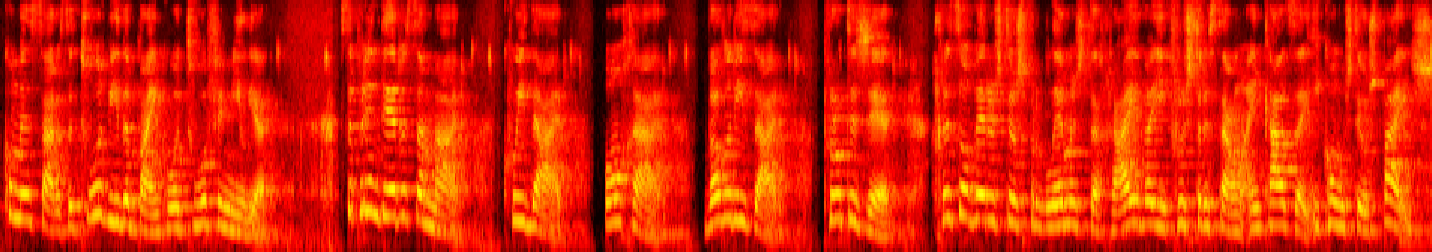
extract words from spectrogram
começares a tua vida bem com a tua família, se aprenderes a amar, cuidar, honrar, valorizar, proteger, resolver os teus problemas de raiva e frustração em casa e com os teus pais,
